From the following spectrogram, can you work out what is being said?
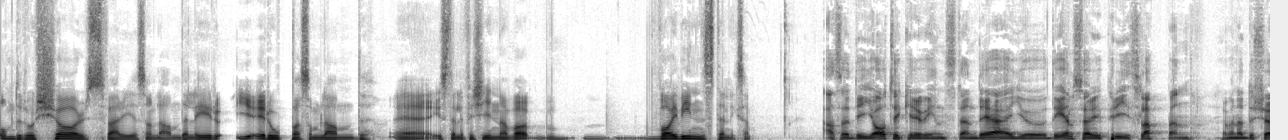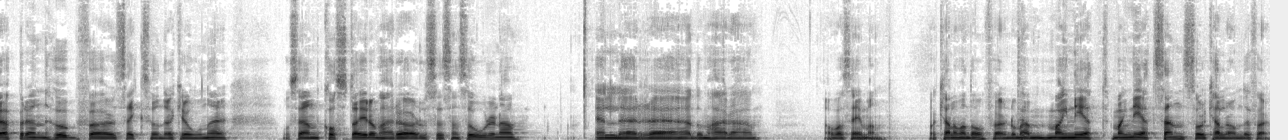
om du då kör Sverige som land eller Europa som land eh, istället för Kina? Vad, vad är vinsten liksom? Alltså det jag tycker är vinsten det är ju dels är det prislappen. Jag menar du köper en hubb för 600 kronor och sen kostar ju de här rörelsesensorerna eller eh, de här, eh, ja vad säger man? Vad kallar man dem för? De här magnet, magnetsensor kallar de det för.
